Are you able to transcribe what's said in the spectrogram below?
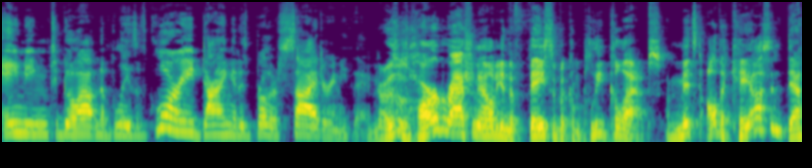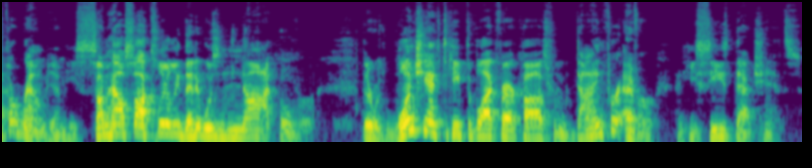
aiming to go out in a blaze of glory, dying at his brother's side or anything. No, this was hard rationality in the face of a complete collapse. Amidst all the chaos and death around him, he somehow saw clearly that it was not over. There was one chance to keep the Blackfyre cause from dying forever, and he seized that chance.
